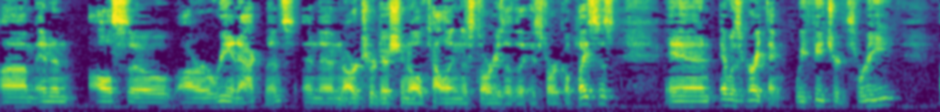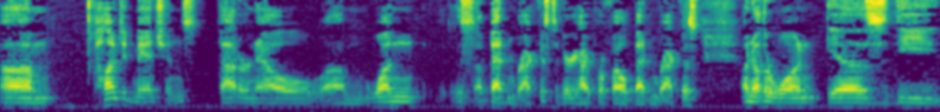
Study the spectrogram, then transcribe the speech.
um, and then also our reenactments, and then our traditional telling the stories of the historical places. And it was a great thing. We featured three um, haunted mansions that are now um, one is a bed and breakfast, a very high profile bed and breakfast. Another one is the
